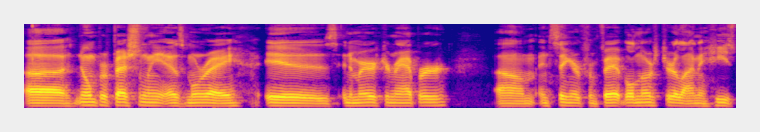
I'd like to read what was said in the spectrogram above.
uh, known professionally as Morray, is an American rapper um, and singer from Fayetteville, North Carolina. He's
